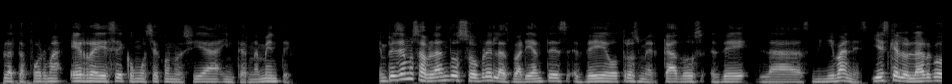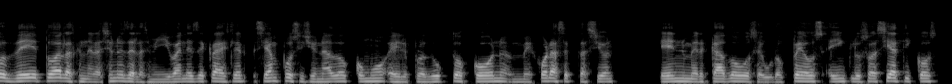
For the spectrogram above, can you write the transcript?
plataforma RS como se conocía internamente. Empecemos hablando sobre las variantes de otros mercados de las minivanes. Y es que a lo largo de todas las generaciones de las minivanes de Chrysler se han posicionado como el producto con mejor aceptación en mercados europeos e incluso asiáticos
